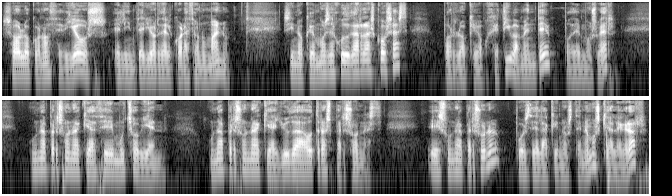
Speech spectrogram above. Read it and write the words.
Solo conoce Dios el interior del corazón humano, sino que hemos de juzgar las cosas por lo que objetivamente podemos ver. Una persona que hace mucho bien, una persona que ayuda a otras personas, es una persona pues de la que nos tenemos que alegrar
